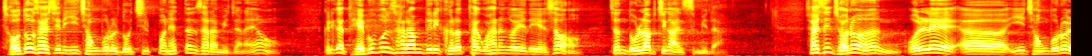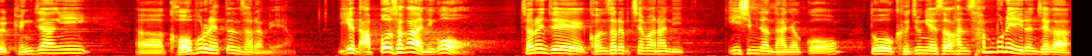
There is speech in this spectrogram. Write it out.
저도 사실 이 정보를 놓칠 뻔 했던 사람이잖아요. 그러니까 대부분 사람들이 그렇다고 하는 거에 대해서 전 놀랍지가 않습니다. 사실 저는 원래 어, 이 정보를 굉장히 어, 거부를 했던 사람이에요. 이게 나빠서가 아니고 저는 이제 건설업체만 한 20년 다녔고 또 그 중에서 한 3분의 1은 제가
